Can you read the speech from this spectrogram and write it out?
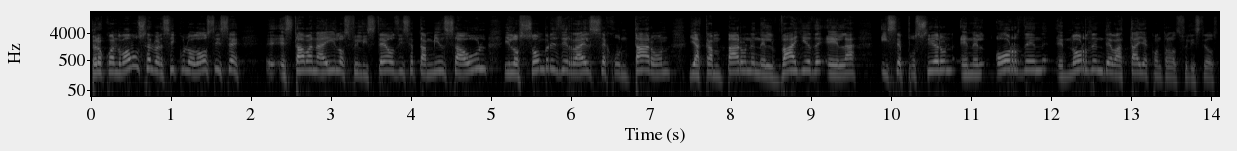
Pero cuando vamos al versículo 2 dice, eh, estaban ahí los filisteos, dice también Saúl y los hombres de Israel se juntaron y acamparon en el valle de Ela y se pusieron en el orden, en orden de batalla contra los filisteos.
